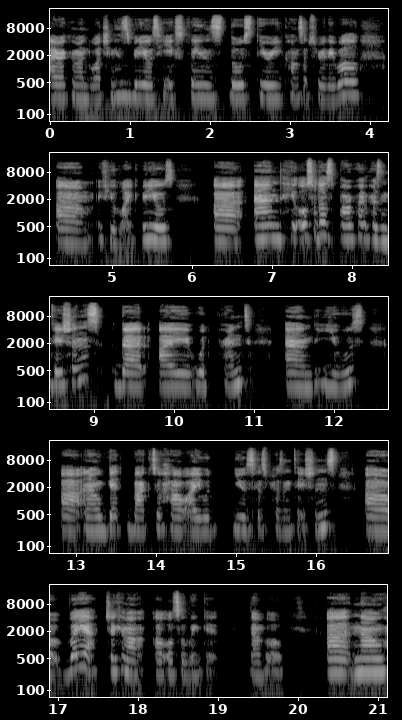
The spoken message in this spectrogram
I recommend watching his videos. He explains those theory concepts really well. Um, if you like videos. Uh, and he also does PowerPoint presentations that I would print and use. Uh, and I'll get back to how I would use his presentations. Uh, but yeah, check him out. I'll also link it down below. Uh, now,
